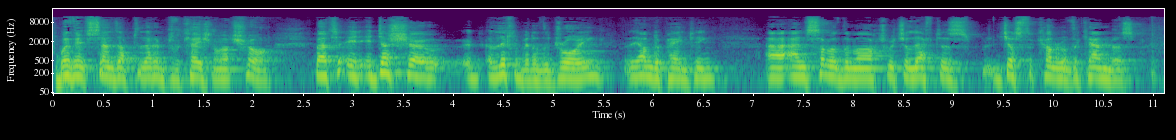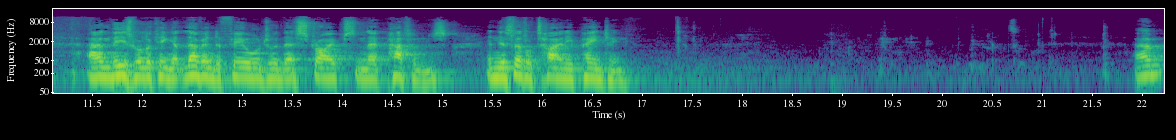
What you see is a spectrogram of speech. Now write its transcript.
Whether it stands up to that implication, I'm not sure. But it, it does show a, little bit of the drawing, the underpainting, uh, and some of the marks which are left as just the colour of the canvas. And these were looking at lavender fields with their stripes and their patterns in this little tiny painting. Um,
